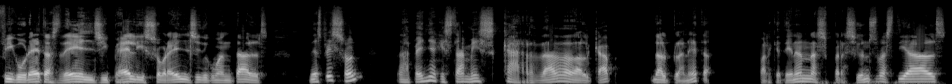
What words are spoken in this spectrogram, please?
figuretes d'ells i pel·lis sobre ells i documentals. Després són la penya que està més cardada del cap del planeta, perquè tenen expressions bestials,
